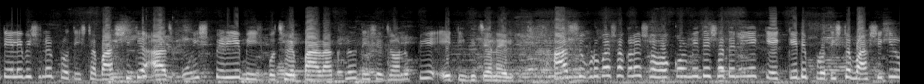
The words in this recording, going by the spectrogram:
টেলিভিশনের প্রতিষ্ঠা বার্ষিকী আজ উনিশ পেরিয়ে বিশ বছরে পা রাখল দেশের জনপ্রিয় এই টিভি চ্যানেল। আজ শুক্রবার সকালে সহকর্মীদের সাথে নিয়ে কেক কেটে প্রতিষ্ঠা বার্ষিকীর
